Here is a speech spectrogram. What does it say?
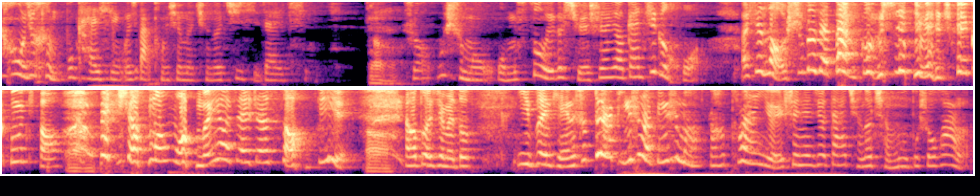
然后我就很不开心，我就把同学们全都聚集在一起，嗯，说为什么我们作为一个学生要干这个活？而且老师都在办公室里面吹空调，为什么我们要在这儿扫地？啊然后同学们都义愤填膺的说：“对啊，凭什么？凭什么？”然后突然有一瞬间，就大家全都沉默不说话了。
